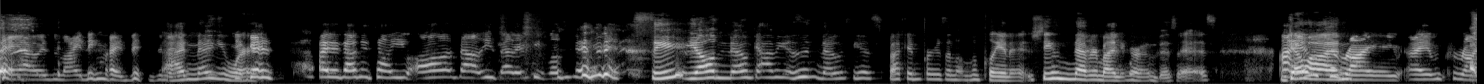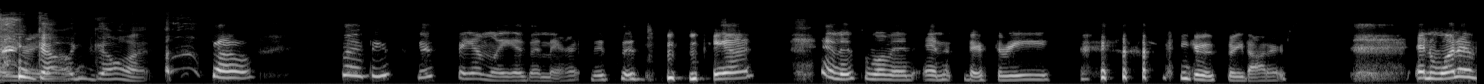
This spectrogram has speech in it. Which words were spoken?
say I was minding my business. I know you weren't. I'm about to tell you all about these other people's business. See, y'all know Gabby is the nosiest fucking person on the planet. She's never minding her own business. I Go am on. crying. I am crying right go now. go on. So, so these this family is in there. It's this man and this woman and their three. I think it was three daughters. And one of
